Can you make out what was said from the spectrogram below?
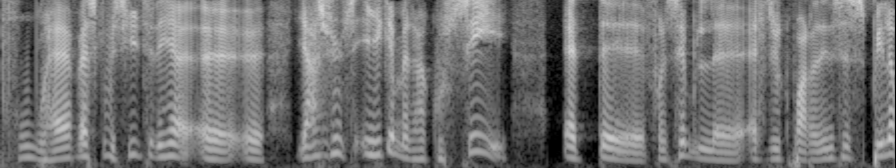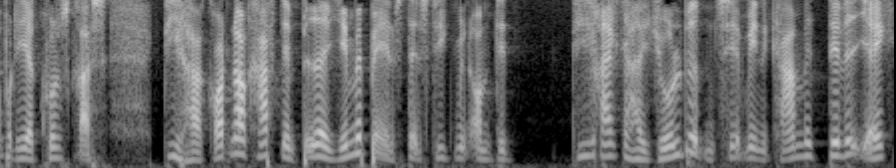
puha, hvad skal vi sige til det her? Øh, øh, jeg synes ikke, man har kunne se, at øh, for eksempel øh, Atletico Paranaense spiller på det her kunstgræs. De har godt nok haft en bedre hjemmebanestatistik, men om det direkte har hjulpet dem til at vinde kampe, det ved jeg ikke.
